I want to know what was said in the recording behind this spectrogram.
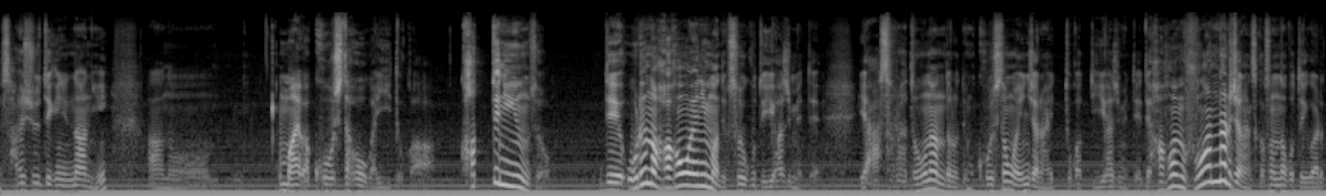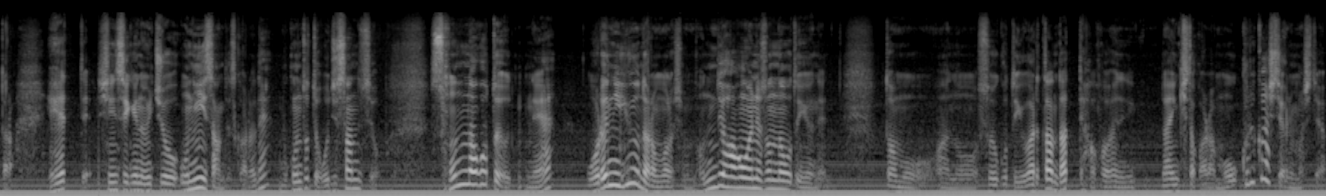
最終的に何？あのお前はこうした方がいいとか勝手に言うんですよ。で俺の母親にまでそういうこと言い始めていやそれはどうなんだろうでもこうした方がいいんじゃない？とかって言い始めてで母親も不安になるじゃないですかそんなこと言われたら。えー、って親戚の一応お兄さんですからね僕にとっておじさんですよ。そんなことね俺に言うならまだしもなんで母親にそんなこと言うねん。だもうそういうこと言われたんだって母親に LINE 来たからもう送り返してやりましたよ。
